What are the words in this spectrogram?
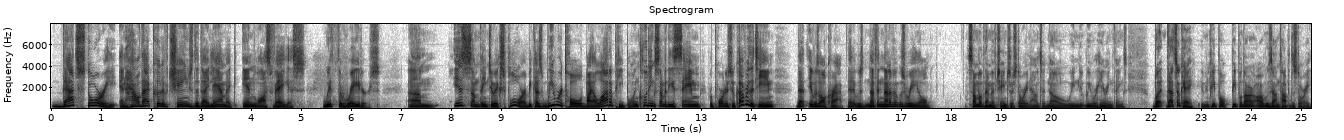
that story and how that could have changed the dynamic in Las Vegas with the Raiders um, is something to explore because we were told by a lot of people, including some of these same reporters who cover the team, that it was all crap, that it was nothing, none of it was real. Some of them have changed their story now and said, "No, we knew, we were hearing things," but that's okay. People people aren't always on top of the story,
